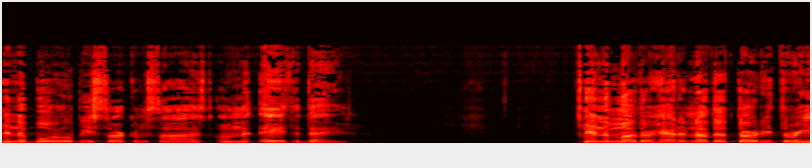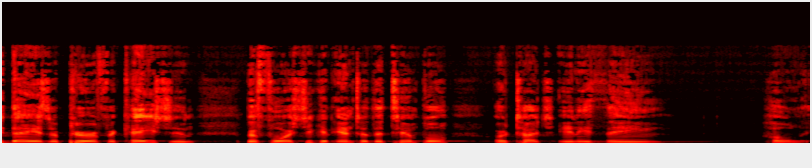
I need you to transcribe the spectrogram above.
And the boy will be circumcised on the eighth day. And the mother had another 33 days of purification before she could enter the temple or touch anything holy,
